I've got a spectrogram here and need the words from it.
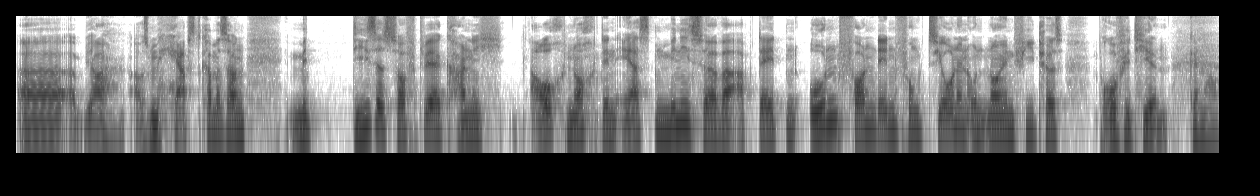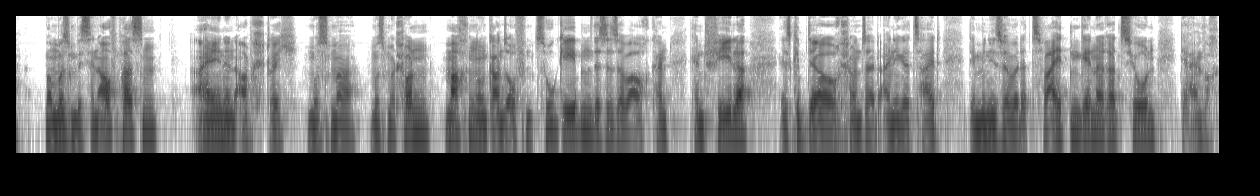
äh, ja, aus dem Herbst kann man sagen, mit dieser Software kann ich auch noch den ersten Miniserver updaten und von den Funktionen und neuen Features profitieren. Genau. Man muss ein bisschen aufpassen einen Abstrich muss man, muss man schon machen und ganz offen zugeben. Das ist aber auch kein, kein Fehler. Es gibt ja auch schon seit einiger Zeit den Miniserver der zweiten Generation, der einfach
